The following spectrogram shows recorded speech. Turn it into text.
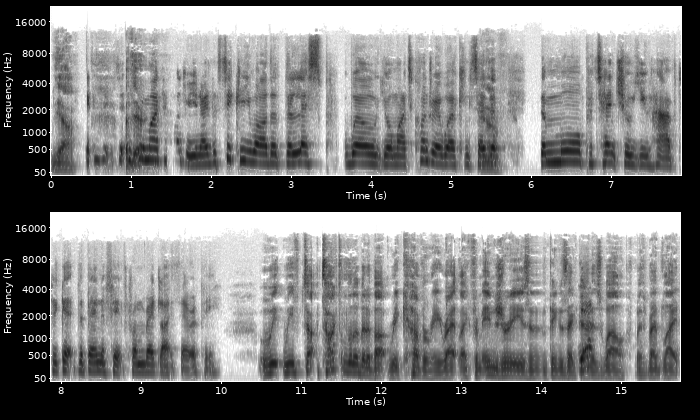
Yeah, because it's, it's your mitochondria you know the sicker you are the, the less well your mitochondria are working so Yeah. that the more potential you have to get the benefit from red light therapy we we've ta- talked a little bit about recovery, right? Like from injuries and things like that Yeah. as well with red light.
